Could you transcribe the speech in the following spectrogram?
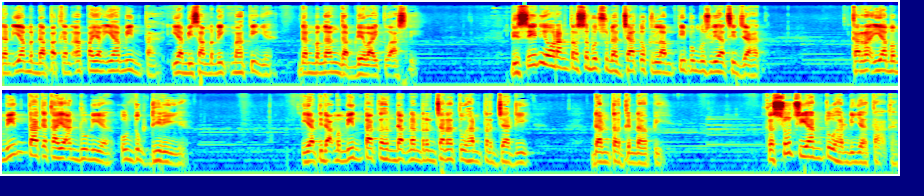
dan ia mendapatkan apa yang ia minta. Ia bisa menikmatinya dan menganggap dewa itu asli. Di sini orang tersebut sudah jatuh ke dalam tipu muslihat si jahat. Karena ia meminta kekayaan dunia untuk dirinya. Ia tidak meminta kehendak dan rencana Tuhan terjadi dan tergenapi. Kesucian Tuhan dinyatakan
